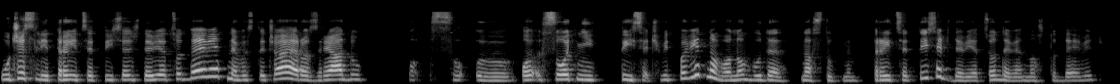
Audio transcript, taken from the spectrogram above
у числі 30 тисяч 909 не вистачає розряду е, сотні тисяч. Відповідно, воно буде наступним 30 тисяч 999.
